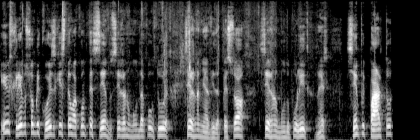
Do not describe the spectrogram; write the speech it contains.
Eu escrevo sobre coisas que estão acontecendo, seja no mundo da cultura, seja na minha vida pessoal, seja no mundo político. Né? Sempre parto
